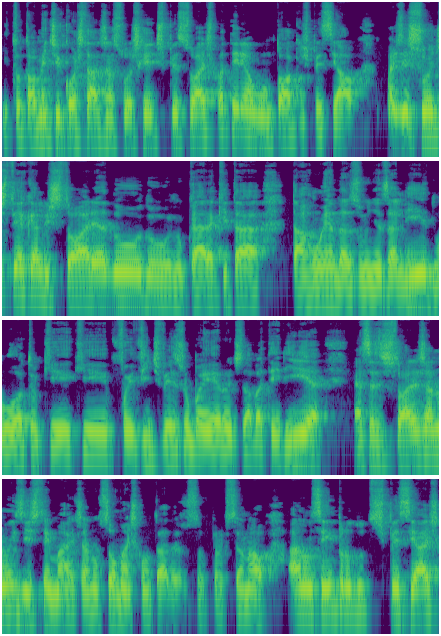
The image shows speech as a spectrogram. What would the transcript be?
e totalmente encostados nas suas redes pessoais para terem algum toque especial. Mas deixou de ter aquela história do, do, do, cara que tá, tá roendo as unhas ali, do outro que, que foi 20 vezes no banheiro antes da bateria. Essas histórias já não existem mais, já não são mais contadas no seu profissional, a não ser em produtos especiais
